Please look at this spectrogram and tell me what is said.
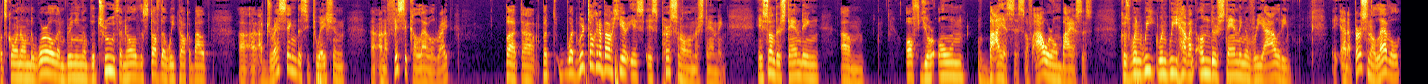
what's going on in the world and bringing up the truth and all the stuff that we talk about uh, addressing the situation uh, on a physical level, right? But uh, but what we're talking about here is is personal understanding, is understanding um, of your own biases, of our own biases, because when we when we have an understanding of reality at a personal level,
